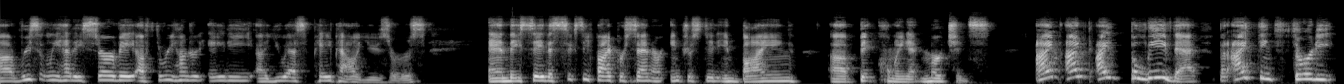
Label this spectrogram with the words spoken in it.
uh, recently had a survey of 380 uh, US PayPal users, and they say that 65% are interested in buying uh, Bitcoin at merchants. I, I, I believe that, but I think 30,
